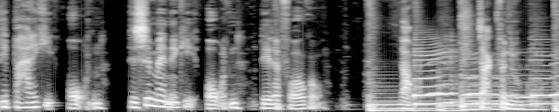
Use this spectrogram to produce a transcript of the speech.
det er bare ikke i orden. Det er simpelthen ikke i orden, det der foregår. Nå, tak for nu.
